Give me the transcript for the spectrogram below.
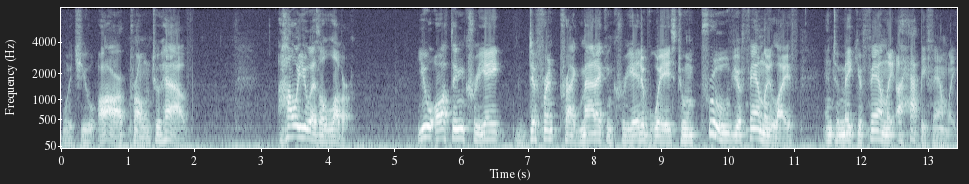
which you are prone to have. How are you as a lover? You often create different pragmatic and creative ways to improve your family life and to make your family a happy family.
